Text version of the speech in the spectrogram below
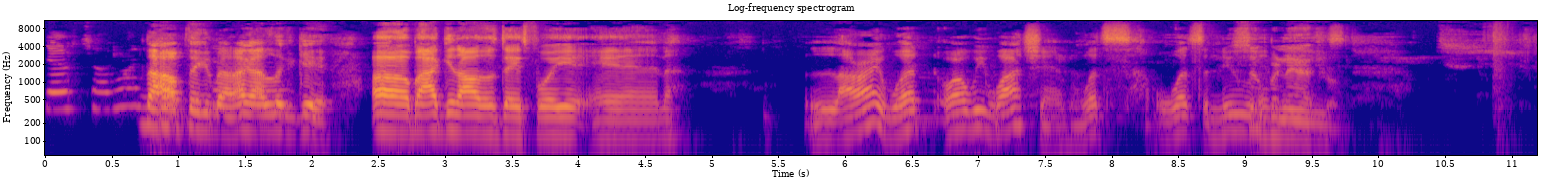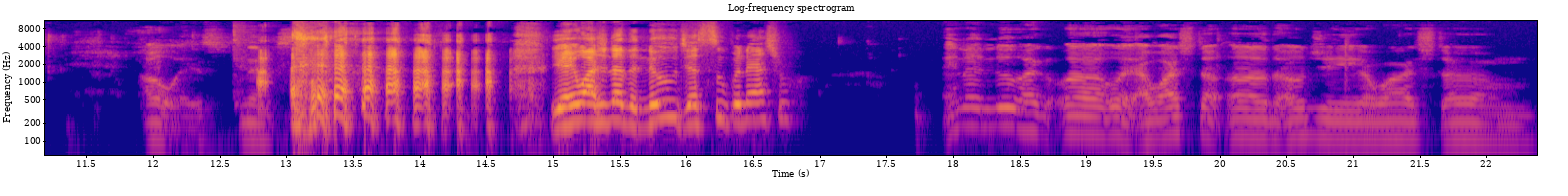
There's someone. No, I'm thinking about. it. I gotta look again. Uh, but I get all those dates for you. And all right, what are we watching? What's what's the new? Supernatural. these? Always. Next. you ain't watching nothing new, just Supernatural. Ain't nothing new. Like uh, what? I watched the uh the OG. I watched um.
